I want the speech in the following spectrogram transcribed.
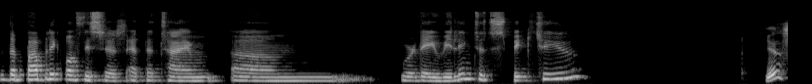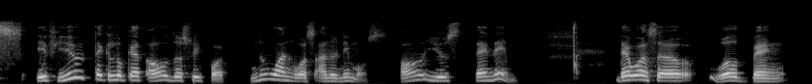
The public officers at the time um, were they willing to speak to you? Yes, if you take a look at all those reports, no one was anonymous. All used their name. There was a World Bank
